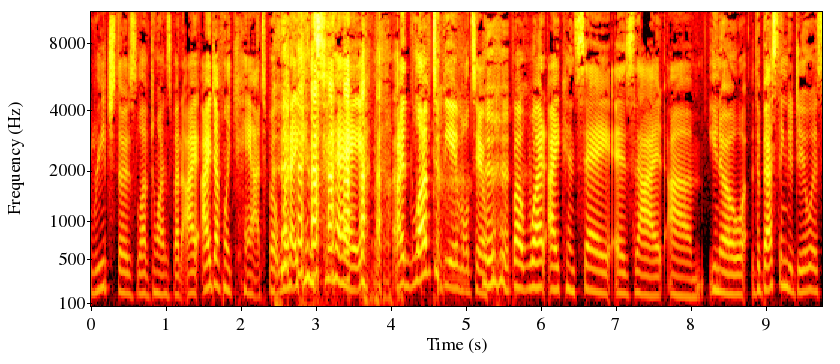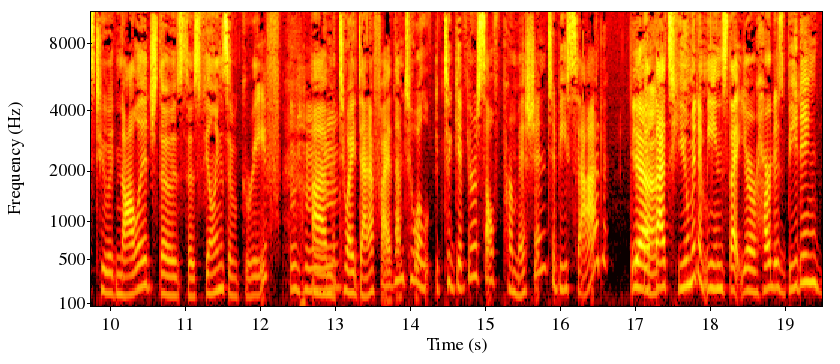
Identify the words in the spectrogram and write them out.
reach those loved ones, but I, I definitely can't. But what I can say, I'd love to be able to. But what I can say is that, um, you know, the best thing to do is to acknowledge those those feelings of grief, mm-hmm. um, to identify them, to to give yourself permission to be sad yeah. That that's human. It means that your heart is beating,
